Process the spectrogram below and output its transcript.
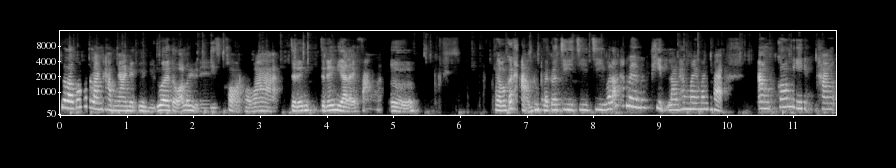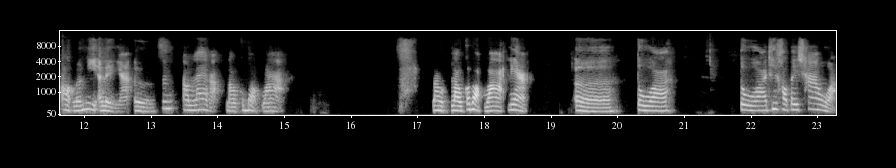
แล้วเราก็กำลังทำงานอย่างอื่นอยู่ด้วย แต่ว่าเราอยู่ใน Discord เพราะว่าจะได้จะได้มีอะไรฟังอะเออแล้วมันก็ถามขึ้นมาแล้วก็จีจีจีว่าแล้วทำไมมันผิดแล้วทำไมมันแบบอ้าวก็มีทางออกแล้วนี่อะไรเงี้ยเออ ซึ่งตอนแรกอะเราก็บอกว่า เราเราก็บอกว่า เนี่ย เออตัว ตัวที่เขาไปเช่า อะ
